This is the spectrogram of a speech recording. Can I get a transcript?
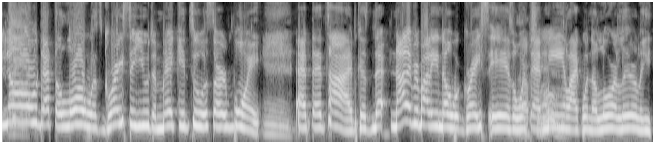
even know that the Lord was gracing you to make it to a certain point Mm. at that time, because not, not everybody know what grace is or what that Absolutely. mean. Like when the Lord literally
